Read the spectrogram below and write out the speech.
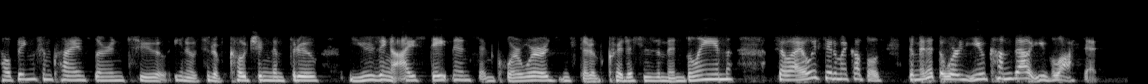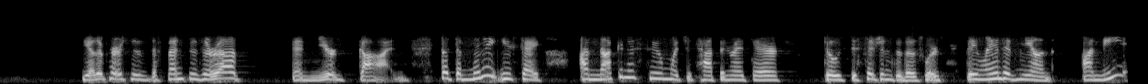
helping some clients learn to, you know, sort of coaching them through using I statements and core words instead of criticism and blame. So I always say to my couples, the minute the word you comes out, you've lost it. The other person's defenses are up and you're gone. But the minute you say, I'm not going to assume what just happened right there, those decisions or those words, they landed me on, on me.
